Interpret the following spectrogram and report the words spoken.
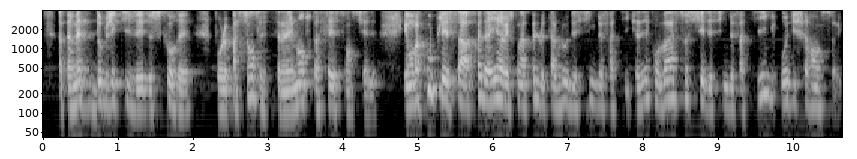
ça va permettre d'objectiver, de scorer. Pour le patient, c'est un élément tout à fait essentiel. Et on va coupler ça après derrière avec ce qu'on appelle le tableau des signes de fatigue, c'est-à-dire qu'on va associer des signes de fatigue aux différents seuils.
